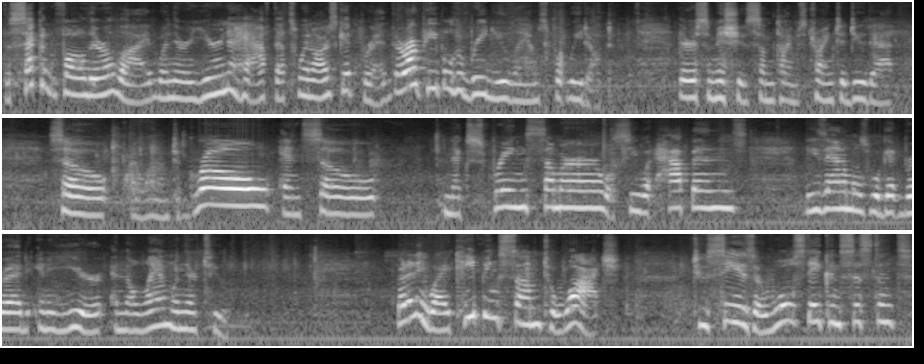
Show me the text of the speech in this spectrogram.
The second fall they're alive, when they're a year and a half, that's when ours get bred. There are people who breed ewe lambs, but we don't there are some issues sometimes trying to do that. So I want them to grow, and so next spring, summer, we'll see what happens. These animals will get bred in a year, and they'll lamb when they're two. But anyway, keeping some to watch to see is their wool stay consistent?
